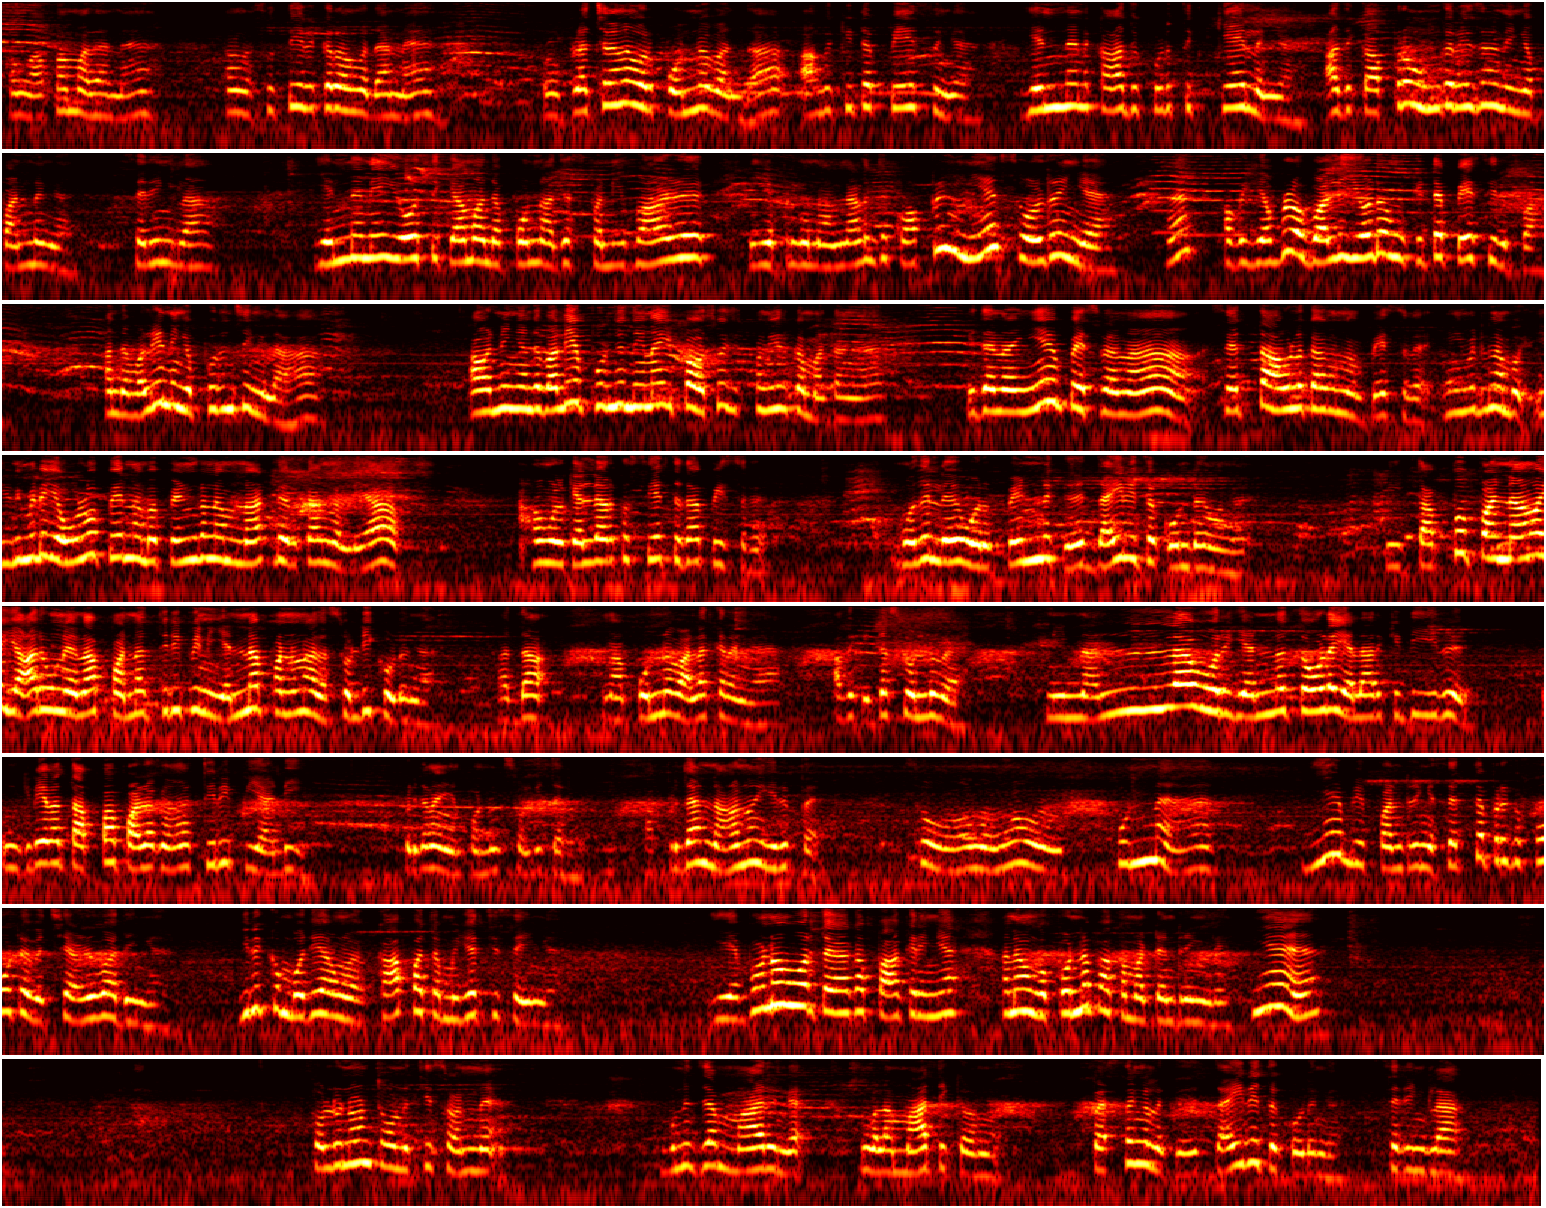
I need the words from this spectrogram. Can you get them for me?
அவங்க அப்பா அம்மா தானே? அவங்க சுற்றி இருக்கிறவங்க தானே? ஒரு பிரச்சனைன்னு ஒரு பொண்ணு வந்தால் அவகிட்ட பேசுங்க. என்னென்னு காது கொடுத்து கேளுங்க. அதுக்கப்புறம் உங்கள் ரீசனை நீங்கள் பண்ணுங்க. சரிங்களா? என்னன்னே யோசிக்காமல் அந்த பொண்ணு அட்ஜஸ்ட் பண்ணி வாழு. நீ எப்படி நான் நடந்துக்கோ அப்படின்னு ஏன் சொல்கிறீங்க அவள் எவ்வளோ வலியோடு உங்ககிட்ட பேசியிருப்பா. அந்த வழியை நீங்கள் புரிஞ்சிங்களா? அவர் நீங்கள் அந்த வழியை புரிஞ்சிருந்தீங்கன்னா இப்போ அவர் சூசைட் பண்ணியிருக்க மாட்டாங்க. இதை நான் ஏன் பேசுகிறேன்னா செத்த அவளுக்காக நான் பேசுவேன். இனிமேட்டு நம்ம இனிமேட்டு எவ்வளோ பேர் நம்ம பெண்கள் நம்ம நாட்டில் இருக்காங்க இல்லையா? அவங்களுக்கு எல்லாருக்கும் சேர்த்து தான் பேசுகிறேன் முதல்ல ஒரு பெண்ணுக்கு தைரியத்தை கொண்டு வாங்க நீ தப்பு பண்ணாமல் யார் உன்னை எதாவது பண்ண திருப்பி நீ என்ன பண்ணணும் அதை சொல்லி கொடுங்க. அதான் நான் பொண்ணு வளர்க்குறேங்க. அவகிட்ட சொல்லுவேன். நீ நல்ல ஒரு எண்ணத்தோடு எல்லாருக்கிட்டையும் இரு. உங்ககிட்ட ஏதாவது தப்பாக பழகணும் திருப்பி அடி அப்படி தான் நான் என் பொண்ணுக்கு சொல்லித் தருவேன் அப்படி தான் நானும் இருப்பேன். ஸோ அவங்கவுங்க ஒரு பொண்ணை ஏன் இப்படி பண்ணுறீங்க செத்த பிறகு ஃபோட்டோ வச்சு அழுவாதீங்க. இருக்கும்போதே அவங்கள காப்பாற்ற முயற்சி செய்யுங்க. எவனோ ஒருத்தக்காக பார்க்குறீங்க ஆனால் உங்கள் பொண்ணை பார்க்க மாட்டேன்றீங்களே. ஏன்? சொல்லணும்னு தோணுச்சு சொன்னேன். முடிஞ்சால் மாறுங்க. உங்களை மாற்றிக்கோங்க பசங்களுக்கு தைரியத்தை கொடுங்க. சரிங்களா?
